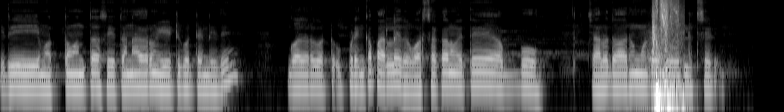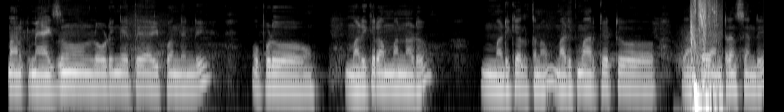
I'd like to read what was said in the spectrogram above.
ఇది మొత్తం అంతా సీతానగరం ఏటిగొట్టండి ఇది. గోదావరిగట్టు ఇప్పుడు ఇంకా పర్లేదు. వర్షాకాలం అయితే అబ్బో చాలా దారుణంగా ఉంటుంది రోడ్లు ఇటు సైడ్. మనకి మ్యాక్సిమం లోడింగ్ అయితే అయిపోయిందండి. ఇప్పుడు మడికి రమ్మన్నాడు. మడికి వెళ్తున్నాం. మడికి మార్కెట్ ఇదంతా ఎంట్రన్స్ అండి.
